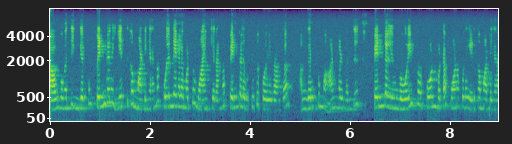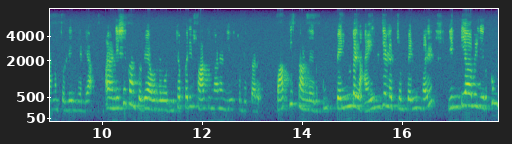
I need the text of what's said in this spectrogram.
அவங்க வந்து இங்க இருக்கும் பெண்களை ஏத்துக்க மாட்டேங்கிறாங்க. குழந்தைகளை மட்டும் வாங்கிக்கிறாங்க. பெண்களை விட்டுட்டு போயிடுறாங்க. அங்க இருக்கும் ஆண்கள் வந்து பெண்கள் இவங்க ஒய்ஃபை போன் போட்டா போனை கூட எடுக்க மாட்டேங்கிறாங்கன்னு சொல்லியிருந்தேன் இல்லையா? ஆனா நிஷிகாந்த் துபே அவர்கள் ஒரு மிகப்பெரிய ஷாக்கிங்கான நியூஸ் சொல்லியிருக்காரு. பாகிஸ்தான்ல இருக்கும் பெண்கள் ஐந்து லட்சம் பெண்கள் இந்தியாவில் இருக்கும்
